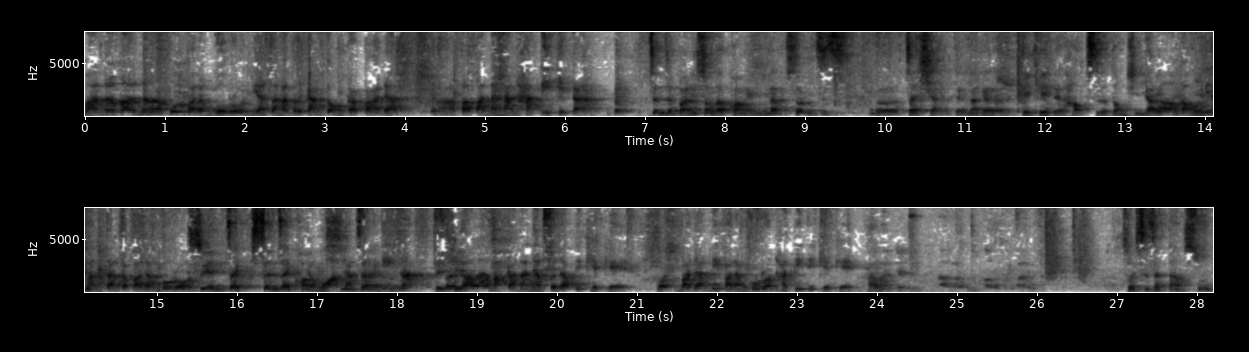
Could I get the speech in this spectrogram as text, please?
mana-mana pun padang gurun ya sangat bergantung kepada uh, apa pandangan hati kita. 真正把你送到旷野，你那时候一直 呃在想的那个 KK 的好吃的东西，虽然在身在旷 kamu 野，akan 心在 teringat KK，segala makanan yang sedap di KK. Buat badan di padang gurun, hati di KK. 好了，所以是在大树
